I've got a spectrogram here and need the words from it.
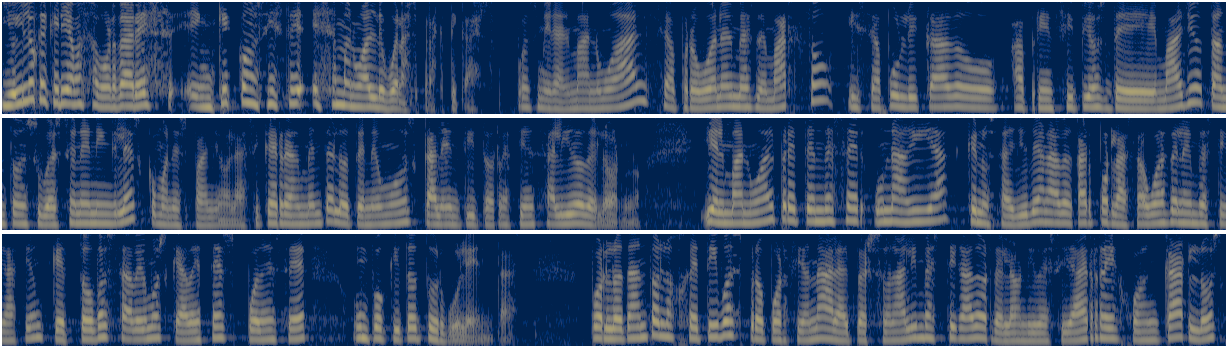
y hoy lo que queríamos abordar es en qué consiste ese manual de buenas prácticas. Pues mira, el manual se aprobó en el mes de marzo y se ha publicado a principios de mayo, tanto en su versión en inglés como en español, así que realmente lo tenemos calentito, recién salido del horno. Y el manual pretende ser una guía que nos ayude a navegar por las aguas de la investigación que todos sabemos que a veces pueden ser un poquito turbulentas. Por lo tanto, el objetivo es proporcionar al personal investigador de la Universidad Rey Juan Carlos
